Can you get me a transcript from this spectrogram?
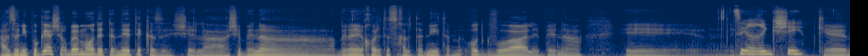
אז אני פוגש הרבה מאוד את הנתק הזה של ה, שבין ה, היכולת השכלתנית המאוד גבוהה לבין ה... אה, ציר נגיד, רגשי. כן,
